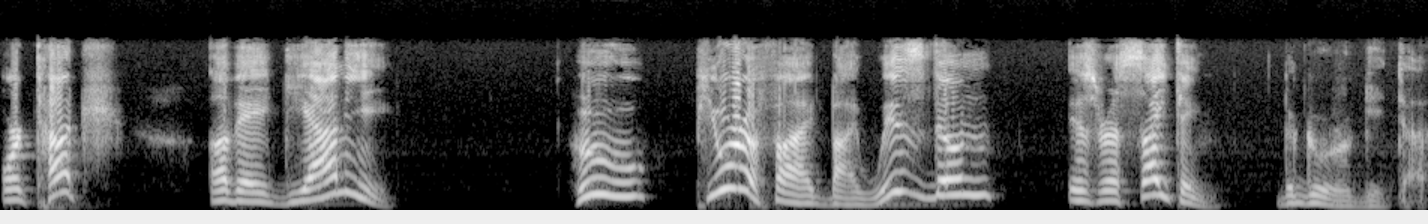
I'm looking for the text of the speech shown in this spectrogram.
or touch of a jnani who, purified by wisdom, is reciting the Guru Gita.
